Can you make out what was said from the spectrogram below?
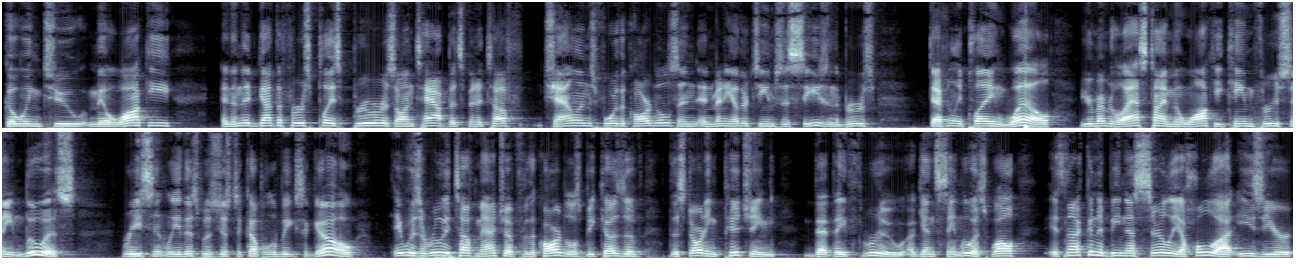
going to Milwaukee. And then they've got the first place Brewers on tap. It's been a tough challenge for the Cardinals and, and many other teams this season. The Brewers definitely playing well. You remember the last time Milwaukee came through St. Louis recently, this was just a couple of weeks ago. It was a really tough matchup for the Cardinals because of the starting pitching that they threw against St. Louis. Well, it's not going to be necessarily a whole lot easier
